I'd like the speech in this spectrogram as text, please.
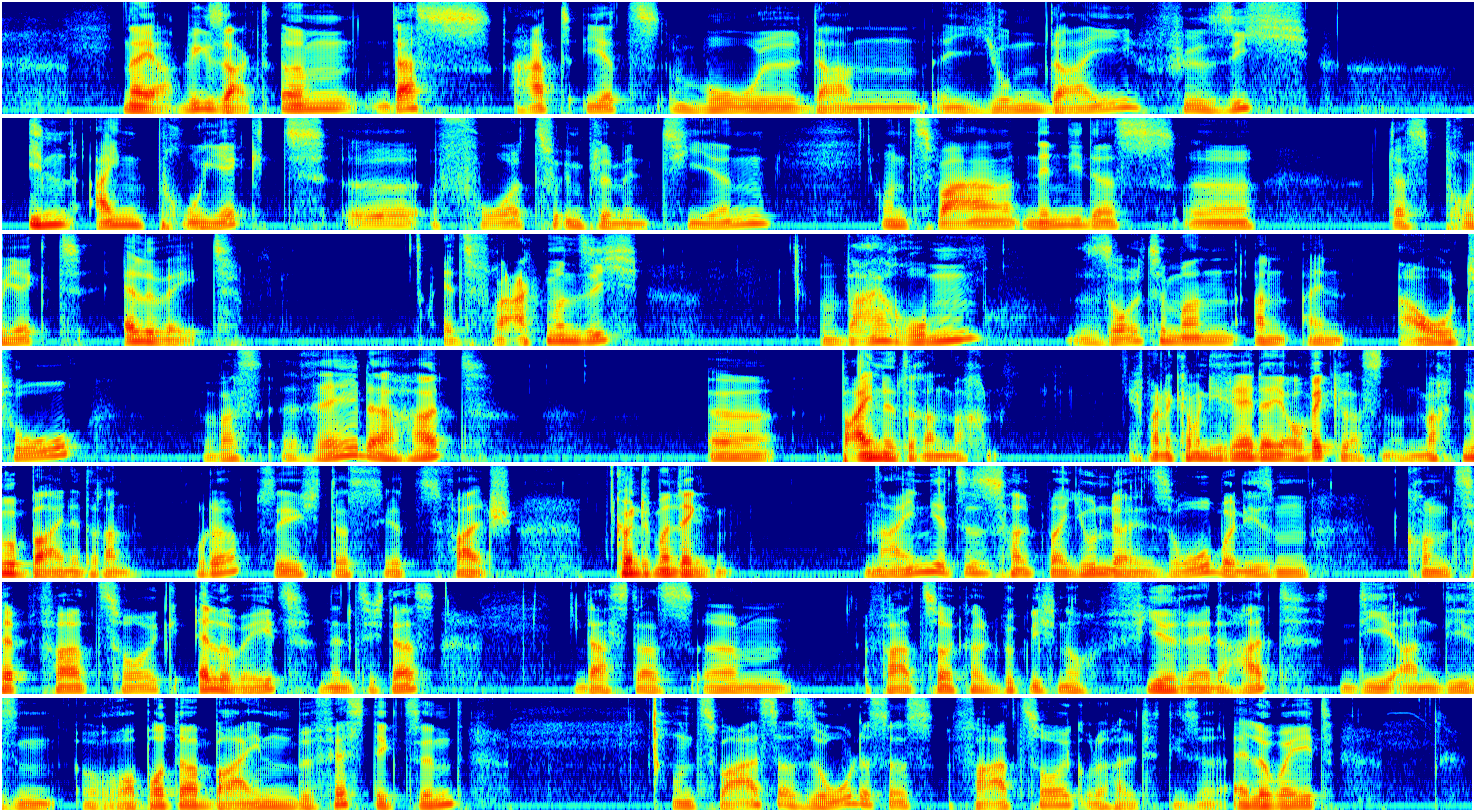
Naja, wie gesagt, ähm, das hat jetzt wohl dann Hyundai für sich in ein Projekt äh, vor zu implementieren. Und zwar nennen die das äh, das Projekt Elevate. Jetzt fragt man sich, warum sollte man an ein Auto, was Räder hat, äh, Beine dran machen? Ich meine, da kann man die Räder ja auch weglassen und macht nur Beine dran. Oder sehe ich das jetzt falsch? Könnte man denken. Nein, jetzt ist es halt bei Hyundai so, bei diesem Konzeptfahrzeug Elevate nennt sich das, dass das ähm, Fahrzeug halt wirklich noch vier Räder hat, die an diesen Roboterbeinen befestigt sind. Und zwar ist das so, dass das Fahrzeug oder halt diese Elevate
